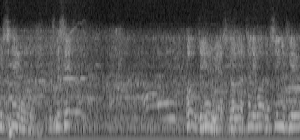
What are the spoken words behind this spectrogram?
Chris Hale. Is this it? Oh dear, hmm. yes. Well, I tell you what, I've seen a few.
